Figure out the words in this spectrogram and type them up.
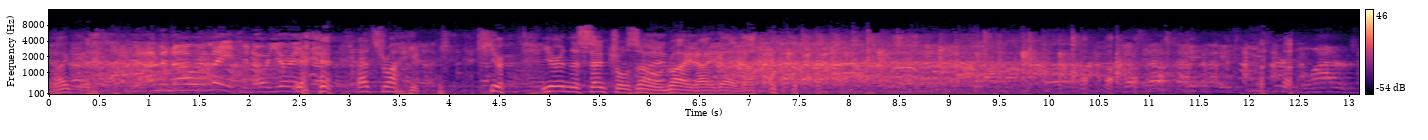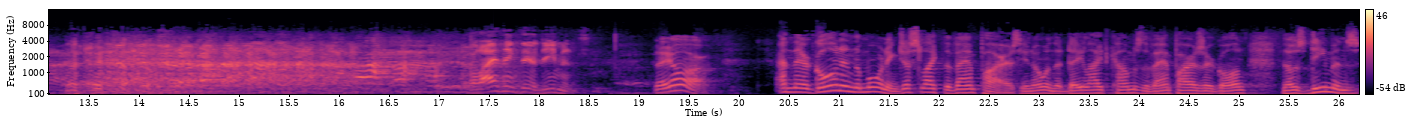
I, I'm an hour late, you know. You're in the, that's right. You're, you're in the central zone, right? I got It's Eastern bladder time. well, I think they're demons. They are. And they're gone in the morning, just like the vampires. You know, when the daylight comes, the vampires are gone. Those demons,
